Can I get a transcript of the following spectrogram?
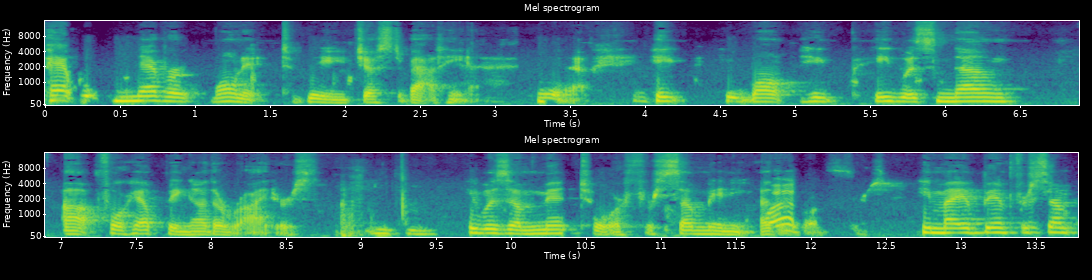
Pat would never want it to be just about him. You know, he he won't he he was known uh, for helping other writers. Mm-hmm. He was a mentor for so many other writers. He may have been for some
